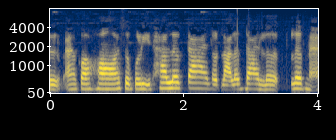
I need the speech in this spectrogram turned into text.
ดื่มแอลกอฮอล์สูบบุหรี่ถ้าเลิกได้ลดละเลิกได้เลิกเลิกนะ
